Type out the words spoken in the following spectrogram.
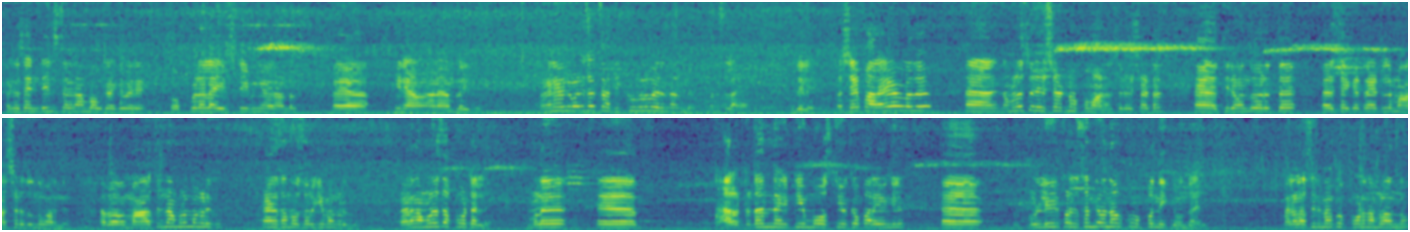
കഴിഞ്ഞ ദിവസം എന്റെ ഇൻസ്റ്റാഗ്രാം ബ്ലോക്ക് ആക്കി വരെ തൊപ്പിയുടെ ലൈവ് സ്ട്രീമിങ് ആരാണ്ട് പിന്നെ അനാമ്പിൾ ചെയ്തു അങ്ങനെ ഒരുപാട് ചതിക്കുകൾ വരുന്നുണ്ട്. മനസ്സിലായോ? ഇതിൽ പക്ഷേ പറയാനുള്ളത് നമ്മൾ സുരേഷ് ചേട്ടനൊപ്പമാണ്. സുരേഷ് ചേട്ടൻ തിരുവനന്തപുരത്ത് സെക്രട്ടേറിയറ്റിൽ മാർച്ച് എടുത്തെന്ന് പറഞ്ഞു. അപ്പോൾ മാർച്ചിൽ നമ്മളും പങ്കെടുക്കും. ഞാൻ സന്തോഷ് വർക്കി പങ്കെടുക്കും. കാരണം നമ്മൾ സപ്പോർട്ടല്ലേ നമ്മൾ ആറട്ടൻ നെഗറ്റീവും പോസിറ്റീവും ഒക്കെ പറയുമെങ്കിലും പുള്ളി ഒരു പ്രതിസന്ധി വന്നാൽ ഒപ്പം നിൽക്കും എന്തായാലും. മലയാള സിനിമയ്ക്ക് ഒപ്പമാണ് നമ്മളന്നും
